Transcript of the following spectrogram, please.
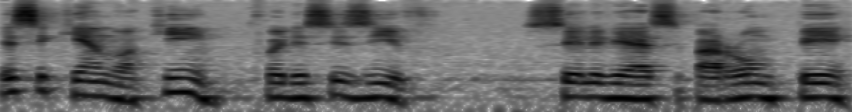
Esse candle aqui foi decisivo. Se ele viesse para romper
